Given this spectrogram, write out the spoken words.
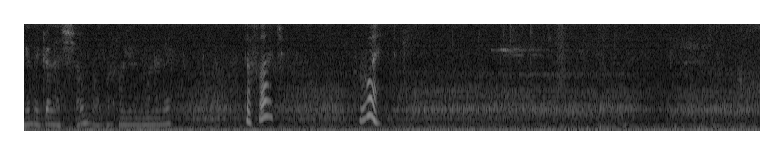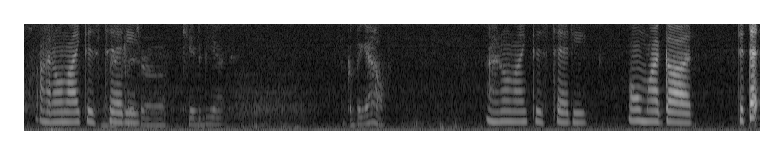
You gotta grab that shovel. What? Oh, you gotta go under there. The fudge? For what? I don't like this Weird teddy. place for a kid to be at. Like a big owl. I don't like this teddy. Oh my god. Did that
